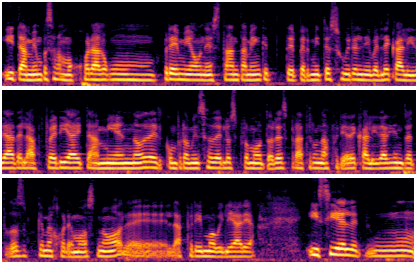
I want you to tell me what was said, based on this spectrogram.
Y también pues a lo mejor algún premio, un stand también que te permite subir el nivel de calidad de la feria y también, ¿no? Del compromiso de los promotores para hacer una feria de calidad y entre todos que mejoremos, ¿no? la feria inmobiliaria. Y sí, el, mm,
